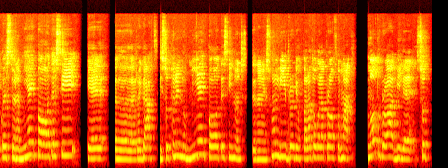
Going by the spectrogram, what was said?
questa è una mia ipotesi che eh, ragazzi sottolineo mia ipotesi non c'è scritto da nessun libro vi ho parlato con la prof ma molto probabile so,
